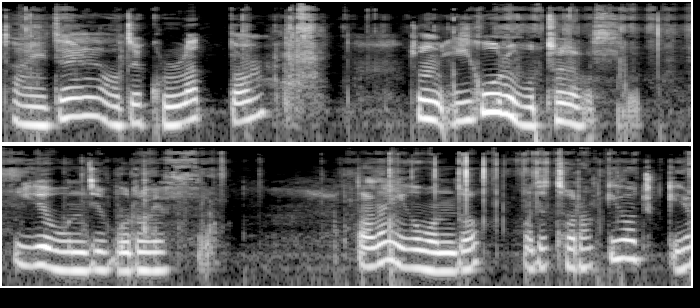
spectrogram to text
자, 이제 어제 골랐던. 전 이거를 못 찾아봤어요. 이게 뭔지 모르겠어요. 나는 이거 먼저 어제처럼 끼워줄게요.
